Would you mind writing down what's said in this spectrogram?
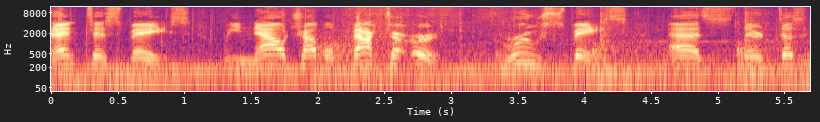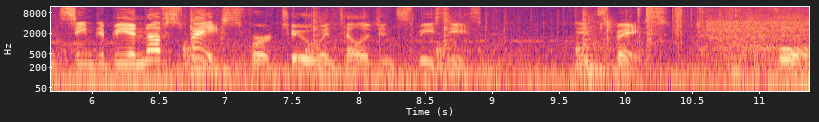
Sent to space, we now travel back to Earth through space, as there doesn't seem to be enough space for two intelligent species in space. For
